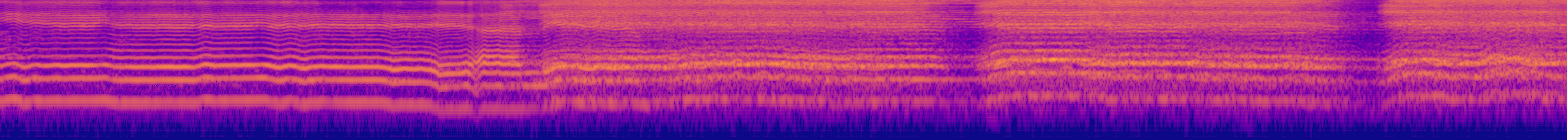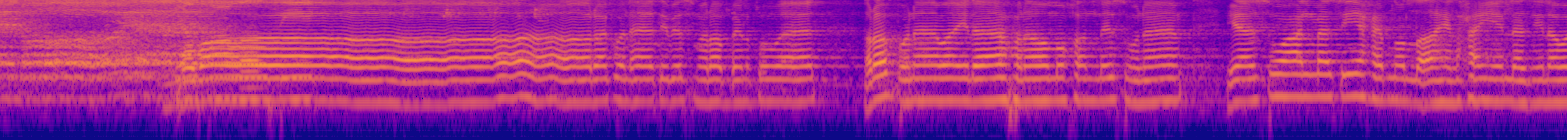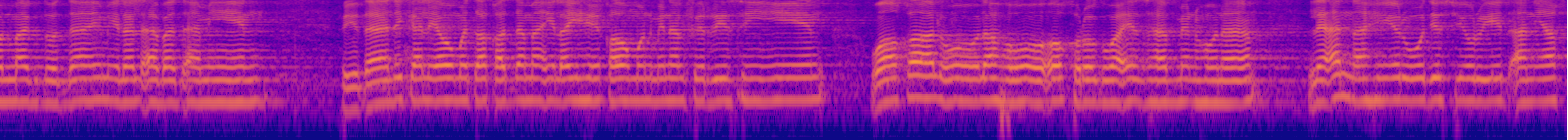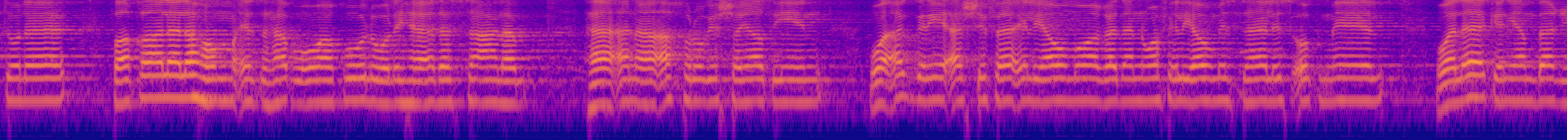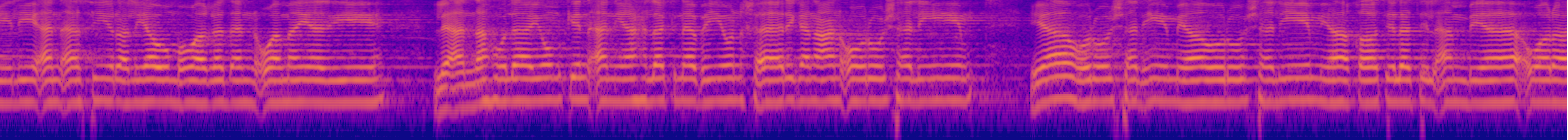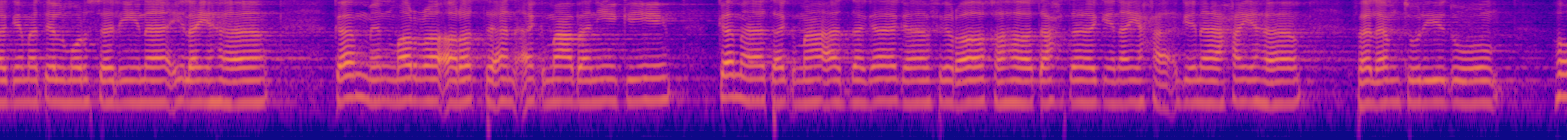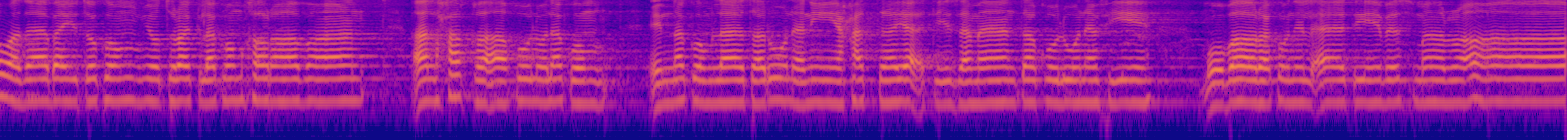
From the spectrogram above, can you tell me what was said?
مبارك آتي باسم رب القوات. ربنا وإلهنا ومخلصنا يسوع المسيح ابن الله الحي الذي له المجد الدائم إلى الأبد آمين. في ذلك اليوم تقدم إليه قوم من الفريسيين وقالوا له اخرج واذهب من هنا لأن هيرودس يريد أن يقتلك. فقال لهم اذهبوا وقولوا لهذا الثعلب ها أنا أخرج الشياطين وأجري الشفاء اليوم وغدا وفي اليوم الثالث أكمل. ولكن ينبغي لي أن أسير اليوم وغدا وما يليه لأنه لا يمكن أن يهلك نبي خارجا عن أورشليم. يا أورشليم يا أورشليم يا قاتلة الأنبياء وراجمة المرسلين إليها. كم من مرة أردت أن أجمع بنيك؟ كما تجمع الدجاجة فراخها تحت جناحيها فلم تريدوا. هو ذا بيتكم يترك لكم خرابا. الحق أقول لكم إنكم لا ترونني حتى يأتي زمان تقولون فيه. مبارك الآتي باسم الرب.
